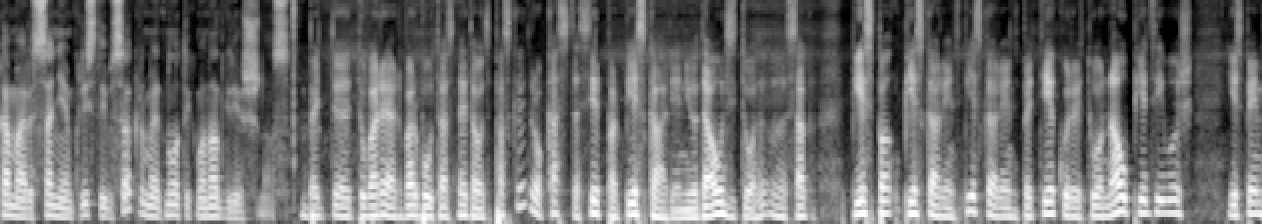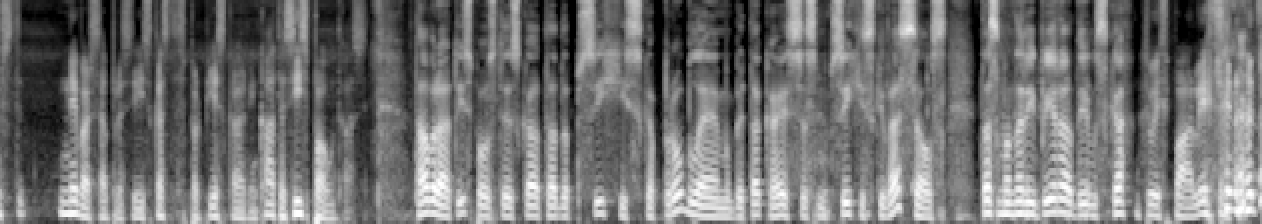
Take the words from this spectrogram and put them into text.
kamēr es saņēmu kristības sakramentu, notika man atgriešanās. Bet uh, tu vari ar varbūt tās nedaudz paskaidro, kas tas ir par pieskārienu, jo daudzi to uh, saka, piespa, pieskāriens, pieskāriens, bet tie, kuri to nav piedzīvojuši, iespējams nevar saprast īsti, kas tas par pieskārienu, kā tas izpaudās. Tā varētu izpausties kā tāda psihiska problēma, bet tā kā es esmu psihiski vesels, tas man arī pierādījums, ka... Tu esi pārliecināts.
